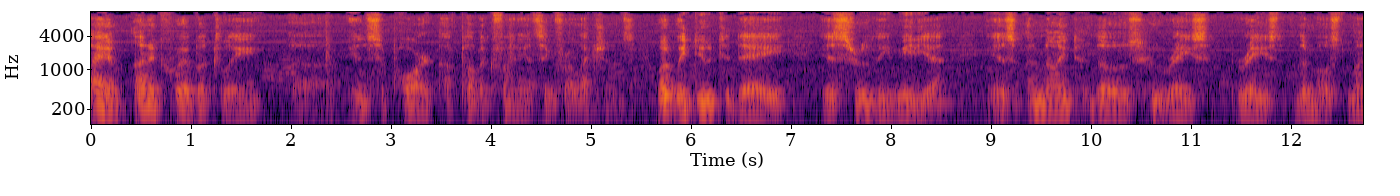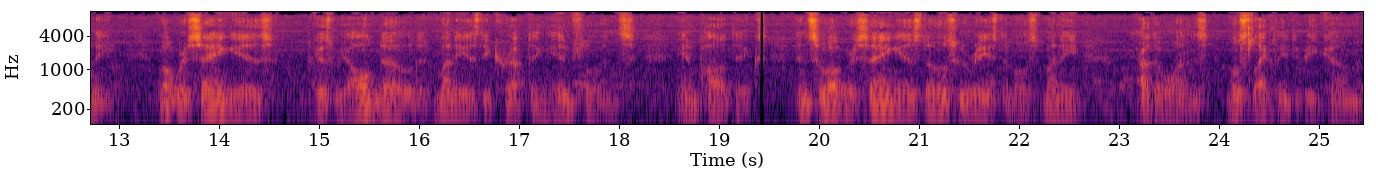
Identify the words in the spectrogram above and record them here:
I am unequivocally uh, in support of public financing for elections. What we do today is through the media is anoint those who raise, raised the most money. What we're saying is, because we all know that money is the corrupting influence in politics, and so what we're saying is those who raise the most money are the ones most likely to become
